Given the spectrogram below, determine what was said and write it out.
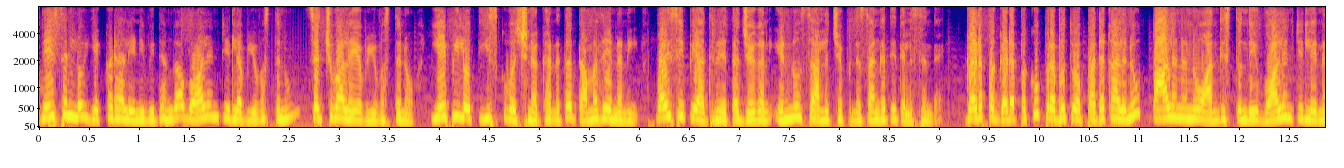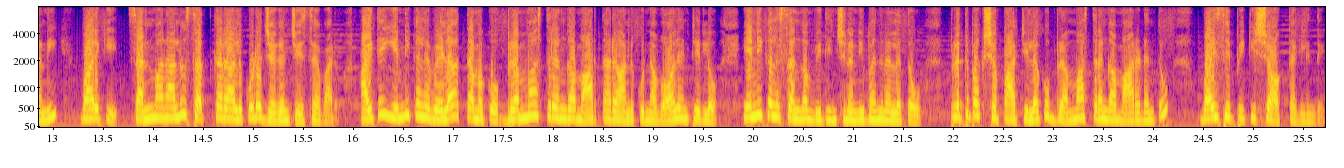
దేశంలో ఎక్కడా లేని విధంగా వాలంటీర్ల వ్యవస్థను సచివాలయ వ్యవస్థను ఏపీలో తీసుకువచ్చిన ఘనత తమదేనని వైసీపీ అధినేత జగన్ ఎన్నోసార్లు చెప్పిన సంగతి తెలిసిందే. గడప గడపకు ప్రభుత్వ పథకాలను పాలనను అందిస్తుంది వాలంటీర్లేనని వారికి సన్మానాలు సత్కారాలు కూడా జగన్ చేసేవారు. అయితే ఎన్నికల వేళ తమకు బ్రహ్మాస్త్రంగా మారతారా అనుకున్న వాలంటీర్లు ఎన్నికల సంఘం విధించిన నిబంధనలతో ప్రతిపక్ష పార్టీలకు బ్రహ్మాస్త్రంగా మారడంతో వైసీపీకి షాక్ తగిలింది.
